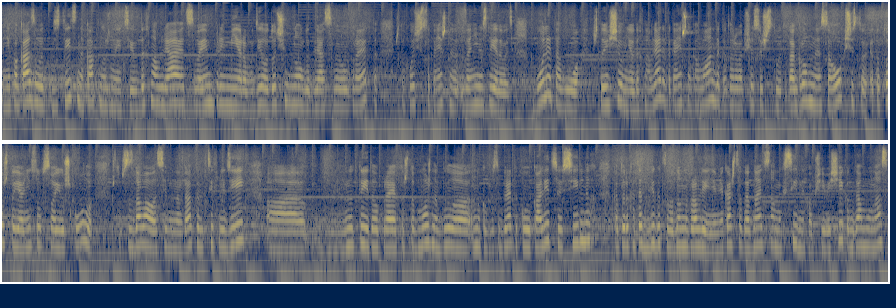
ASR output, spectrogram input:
Они показывают действительно, как нужно идти, вдохновляют своим примером, делают очень много для своего проекта, что хочется, конечно, за ними следовать. Более того, что еще меня вдохновляет, это, конечно, команда, которая вообще существует. Это огромное сообщество, это то, что я несу в свою школу, чтобы создавалось именно да, коллектив людей а, внутри этого проекта, чтобы можно было ну, как бы собирать такую коалицию сильных, которые хотят двигаться в одном направлении. Мне кажется, это одна из самых сильных вообще вещей, когда мы, у нас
